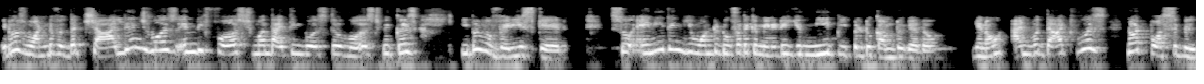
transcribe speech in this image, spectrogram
it was wonderful. The challenge was in the first month i think was the worst because people were very scared. So anything you want to do for the community you need people to come together you know and what that was not possible.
